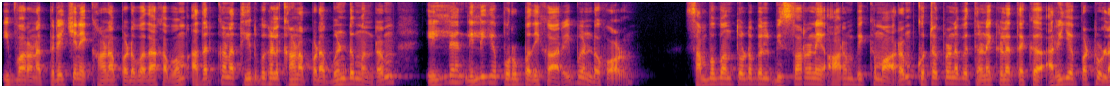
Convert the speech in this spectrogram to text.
இவ்வாறான பிரச்சினை காணப்படுவதாகவும் அதற்கான தீர்வுகள் காணப்பட வேண்டும் என்றும் இல்ல நிலைய பொறுப்பதிகாரி வேண்டுகோள். சம்பவம் தொடர்பில் விசாரணை ஆரம்பிக்குமாறும் குற்றப்புலனாய்வு திணைக்களத்துக்கு அறியப்பட்டுள்ள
